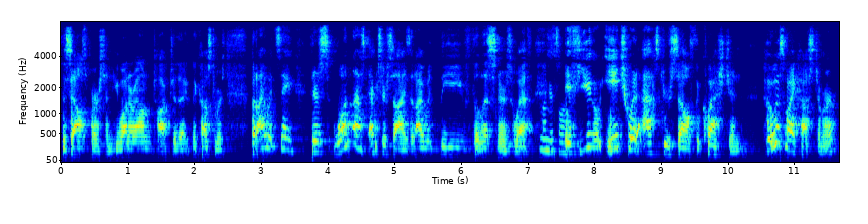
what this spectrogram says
the salesperson. He went around and talked to the, the customers. But I would say there's one last exercise that I would leave the listeners with. Wonderful. If you each would ask yourself the question, who is my customer?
